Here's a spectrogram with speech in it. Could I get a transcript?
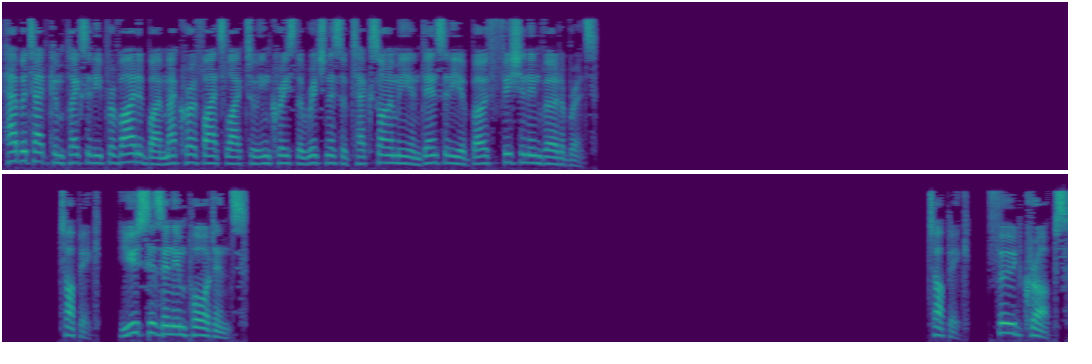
Habitat complexity provided by macrophytes like to increase the richness of taxonomy and density of both fish and invertebrates. Uses and importance. Topic: Food crops.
